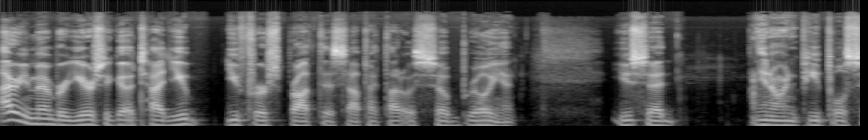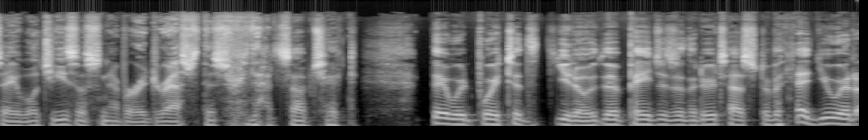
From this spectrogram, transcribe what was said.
I remember years ago, Todd, you, you first brought this up. I thought it was so brilliant. You said, you know, when people say, well, Jesus never addressed this or that subject, they would point to, the, you know, the pages of the New Testament and you would,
